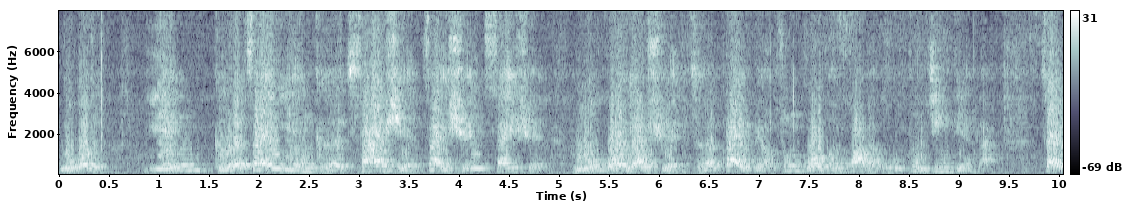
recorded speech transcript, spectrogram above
如果严格再严格筛选再选筛选，如果要选择代表中国文化的五部经典呢，在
